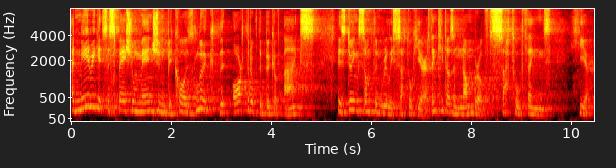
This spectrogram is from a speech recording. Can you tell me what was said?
And Mary gets a special mention because Luke, the author of the book of Acts, is doing something really subtle here. I think he does a number of subtle things here.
